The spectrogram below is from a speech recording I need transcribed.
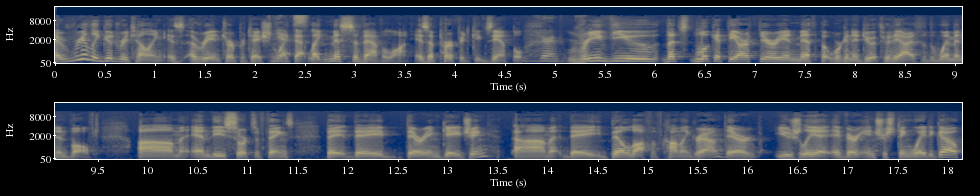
A really good retelling is a reinterpretation like that. Like Mists of Avalon is a perfect example. Very. Review, let's look at the Arthurian myth, but we're going to do it through the eyes of the women involved. Um, and these sorts of things, they, they, they're engaging. Um, they build off of common ground. They're usually a, a very interesting way to go.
